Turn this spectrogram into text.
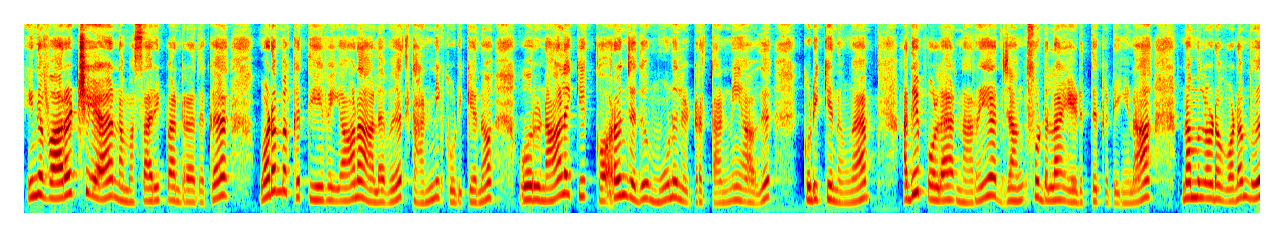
இந்த வறட்சியை நம்ம சரி பண்ணுறதுக்கு உடம்புக்கு தேவையான அளவு தண்ணி குடிக்கணும். ஒரு நாளைக்கு குறைஞ்சது மூணு லிட்டர் தண்ணியாவது குடிக்கணுங்க. அதே போல் நிறைய ஜங்க் ஃபுட்டெல்லாம் எடுத்துக்கிட்டிங்கன்னா நம்மளோட உடம்பு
